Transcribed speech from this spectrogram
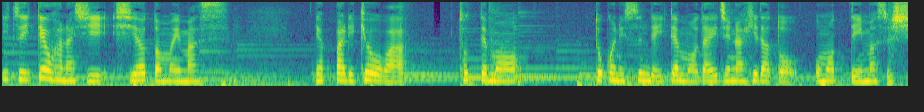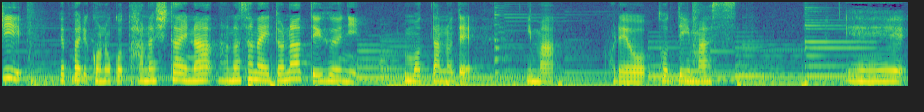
についてお話ししようと思います。やっぱり今日はとってもどこに住んでいても大事な日だと思っていますしやっぱりこのこと話したいな話さないとなっていうふうに思ったので今これを撮っています、え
